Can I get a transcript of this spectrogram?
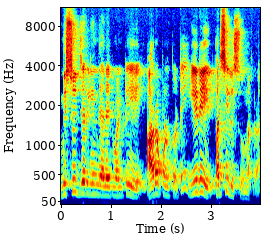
మిస్యూజ్ జరిగింది అనేటువంటి ఆరోపణలతోటి ఈడీ పరిశీలిస్తుంది అక్కడ.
